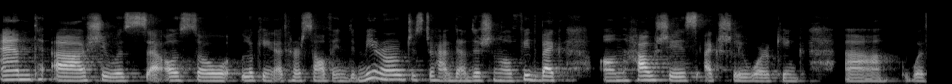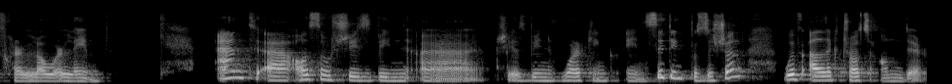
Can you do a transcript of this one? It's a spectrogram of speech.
And uh, she was uh, also looking at herself in the mirror just to have the additional feedback on how she is actually working uh, with her lower limb. And uh, also she's been, uh, she has been working in sitting position with electrodes on the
